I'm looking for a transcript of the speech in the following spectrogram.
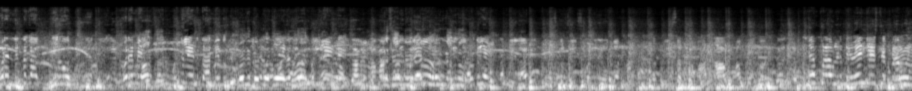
ఒరే నిన్నగా మీరు ఒరే మీరు మీరు వదిలేండి దాన్ని ఎందుకు వదిలేండి వదిలేండి ఇదేం ప్రాబ్లం మేమేం చేస్తే ప్రాబ్లం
